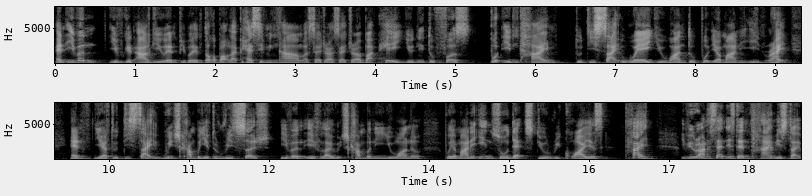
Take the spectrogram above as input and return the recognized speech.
And even if you can argue and people can talk about like passive income, etc., etc., but hey, you need to first put in time to decide where you want to put your money in, right? And you have to decide which company you have to research, even if like which company you want to put your money in. So that still requires time. If you understand this, then time is like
